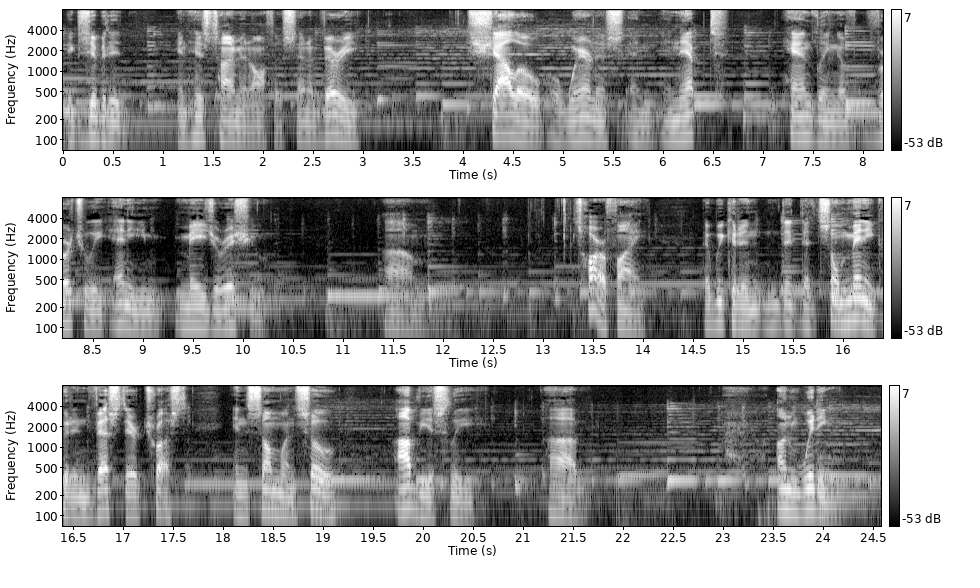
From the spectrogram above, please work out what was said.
exhibited in his time in office, and a very shallow awareness and inept handling of virtually any major issue. Um, it's horrifying that we could in, that, that so many could invest their trust in someone so obviously uh, unwitting,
